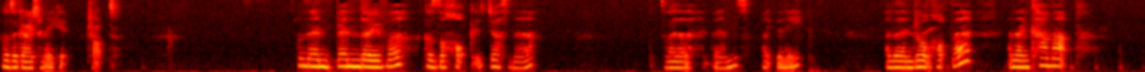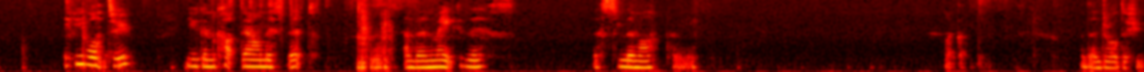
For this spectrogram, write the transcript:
because we're going to make it trot. And then bend over because the hock is just there. That's where the, it bends, like the knee. And then draw the hock there, and then come up. If you want to, you can cut down this bit and then make this a slimmer pony. Like that. And then draw the hoof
